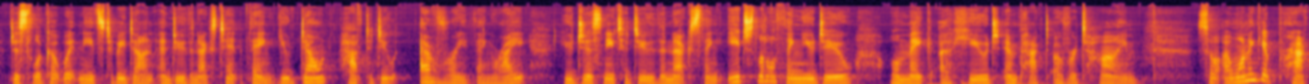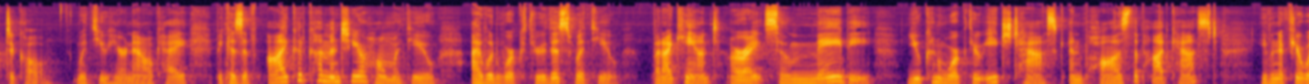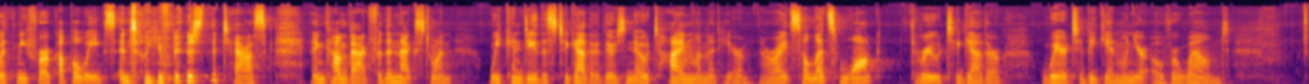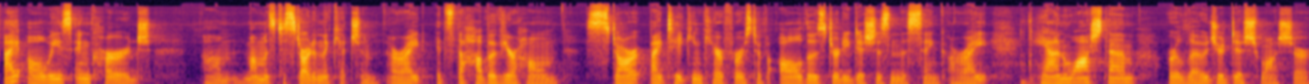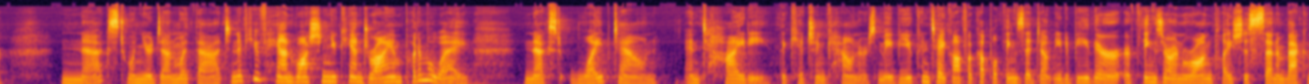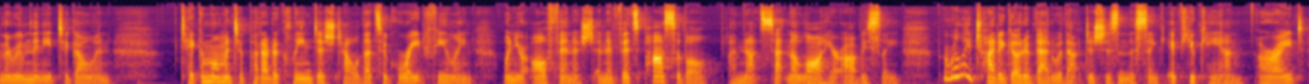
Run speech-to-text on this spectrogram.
Just look at what needs to be done and do the next thing. You don't have to do everything, right? You just need to do the next thing. Each little thing you do will make a huge impact over time. So I want to get practical with you here now, okay? Because if I could come into your home with you, I would work through this with you, but I can't, all right? So maybe you can work through each task and pause the podcast, even if you're with me for a couple weeks until you finish the task and come back for the next one. We can do this together. There's no time limit here, all right? So let's walk through together where to begin when you're overwhelmed. I always encourage um, mamas to start in the kitchen, all right? It's the hub of your home. Start by taking care first of all those dirty dishes in the sink, all right? Hand wash them or load your dishwasher. Next, when you're done with that, and if you've hand washed and you can dry them, put them away. Next, wipe down and tidy the kitchen counters. Maybe you can take off a couple things that don't need to be there, or if things are in wrong place, just set them back in the room they need to go in. Take a moment to put out a clean dish towel. That's a great feeling when you're all finished. And if it's possible, I'm not setting a law here, obviously, but really try to go to bed without dishes in the sink if you can. All right.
